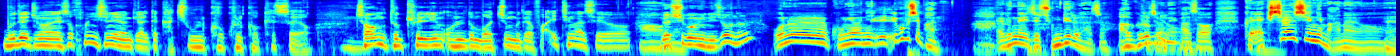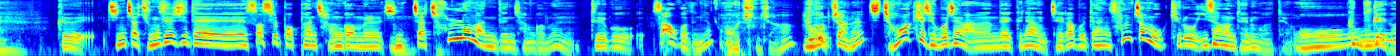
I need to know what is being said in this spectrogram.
무대 중앙에서 혼신의 연기할 때 같이 울컥울컥 했어요. 음. 정득큐님 오늘도 멋진 무대 파이팅 하세요. 아, 몇시 네. 공연이죠, 오늘? 오늘 공연이 7시 반. 아, 네, 근데 이제 준비를 하죠. 아, 그럼요. 그 전에 가서 그 액션 씬이 많아요. 네. 그 진짜 중세 시대에 썼을 법한 장검을 진짜 음. 철로 만든 장검을 들고 싸우거든요. 어, 진짜? 무겁지 않아요? 정확히 재보지는 않았는데 그냥 제가 볼 때 한 3.5kg 이상은 되는 것 같아요. 오. 그 무게가.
